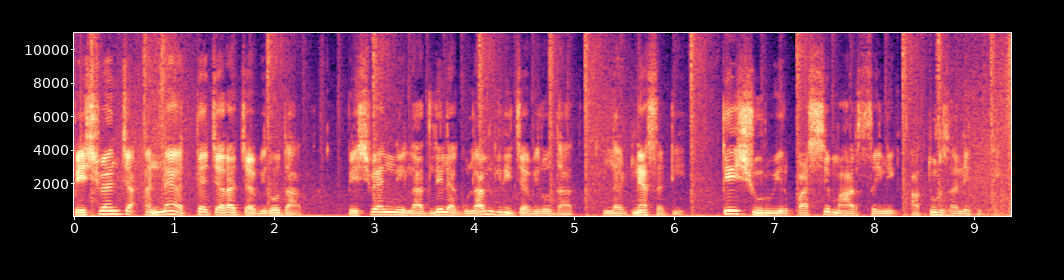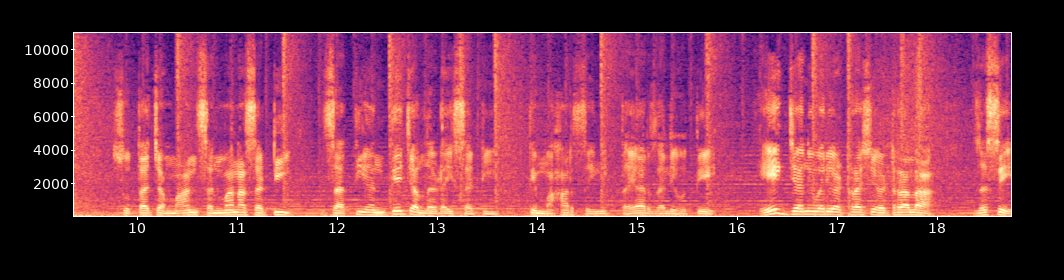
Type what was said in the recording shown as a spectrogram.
पेशव्यांच्या अन्याय अत्याचाराच्या विरोधात पेशव्यांनी लादलेल्या गुलामगिरीच्या विरोधात लढण्यासाठी ते शूरवीर पाचशे महार सैनिक आतुर झाले होते. स्वतःच्या मान सन्मानासाठी जाती अंत्येच्या लढाईसाठी ते महार सैनिक तयार झाले होते. एक जानेवारी अठराशे अठराला जसे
